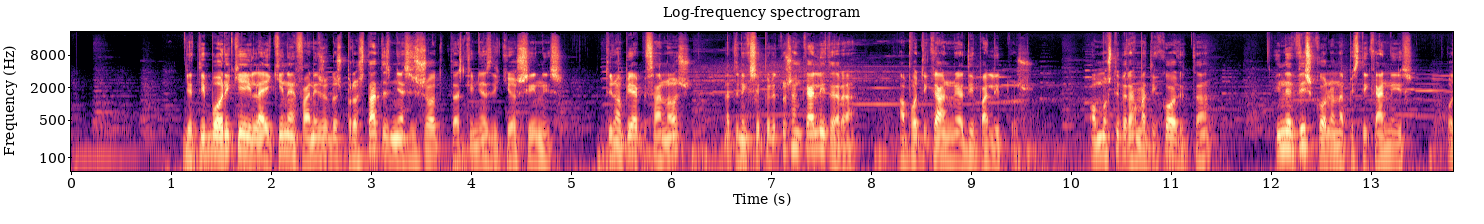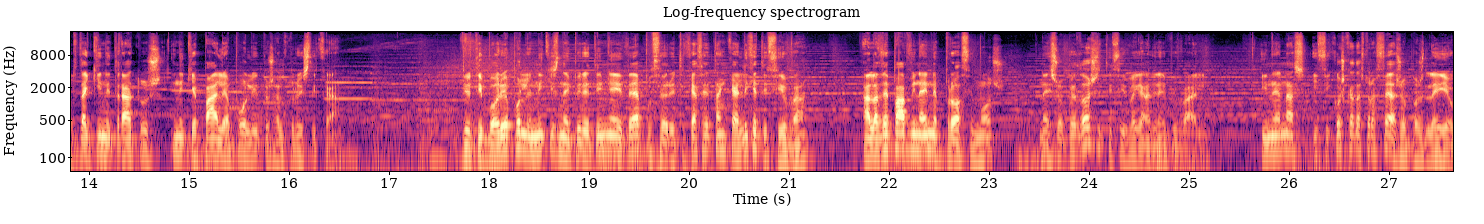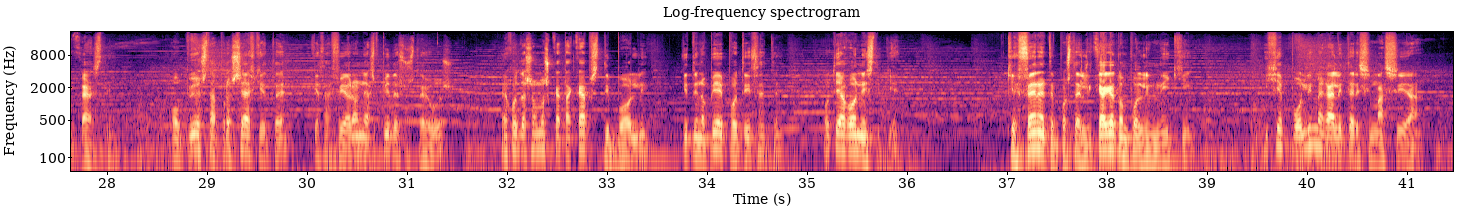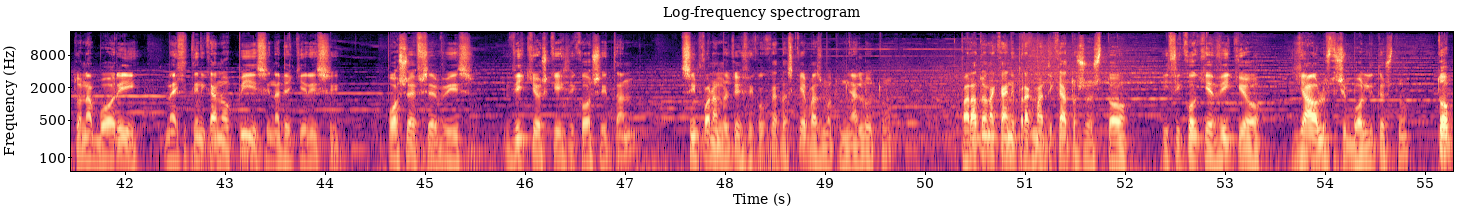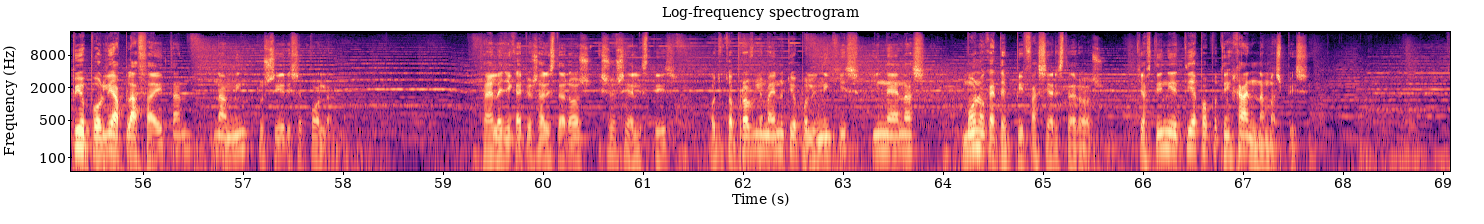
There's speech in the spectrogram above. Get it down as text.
Γιατί μπορεί και οι λαϊκοί να εμφανίζονται ως προστάτες μιας ισότητας και μιας δικαιοσύνης, την οποία πιθανώς να την εξυπηρετούσαν καλύτερα από ό,τι κάνουν οι αντίπαλοι τους. Όμως στην πραγματικότητα, είναι δύσκολο να πιστεί κανείς ότι τα κίνητρά τους είναι και πάλι απολύτως αλτουριστικά. Διότι μπορεί ο Πολυνίκης να υπηρετεί μια ιδέα που θεωρητικά θα ήταν καλή για τη Θήβα, αλλά δεν πάβει να είναι πρόθυμος να ισοπεδώσει τη Θήβα για να την επιβάλλει. Είναι ένας ηθικός καταστροφέας, όπως λέει ο Κάστη, ο οποίος θα προσεύχεται και θα αφιερώνει ασπίδες στους Θεούς, έχοντας όμως κατακάψει την πόλη για την οποία υποτίθεται ότι αγωνίστηκε. Και φαίνεται πως τελικά για τον Πολυνίκη είχε πολύ μεγαλύτερη σημασία το να μπορεί να έχει την ικανοποίηση να διακηρύσει πόσο ευσεβής, δίκαιος και ηθικός ήταν, σύμφωνα με το ηθικό κατασκεύασμα του μυαλού του, παρά το να κάνει πραγματικά το σωστό, ηθικό και δίκαιο για όλους τους συμπολίτες του, το οποίο πολύ απλά θα ήταν να μην τους σε πόλεμο. Θα έλεγε κάποιος αριστερός ή σοσιαλιστής ότι το πρόβλημα είναι ότι ο Πολυνίκης είναι ένας μόνο κατ' επίφαση αριστερός, και αυτή είναι η αιτία που αποτυγχάνει να μας πείσει.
